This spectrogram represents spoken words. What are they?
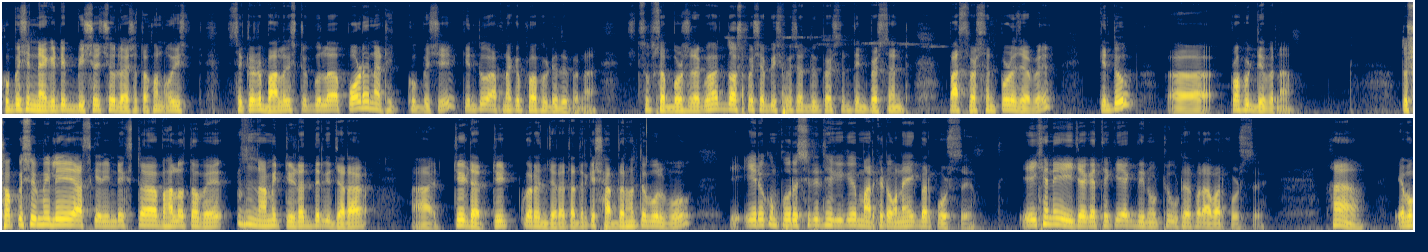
খুব বেশি নেগেটিভ বিষয় চলে আসে, তখন ওই সেক্টরের ভালো স্টকগুলো পড়ে না ঠিক খুব বেশি, কিন্তু আপনাকে প্রফিটও দেবে না। চুপচাপ বসে রাখবে হয়তো দশ পয়সা, বিশ পয়সা, দুই পার্সেন্ট তিন পার্সেন্ট পাঁচ পার্সেন্ট পড়ে যাবে, কিন্তু প্রফিট দেবে না। তো সব কিছু মিলিয়ে আজকের ইন্ডেক্সটা ভালো, তবে আমি ট্রেডারদেরকে যারা ট্রেডার ট্রেড করেন যারা, তাদেরকে সাবধান হতে বলব এরকম পরিস্থিতি থেকে মার্কেট অনেকবার পড়ছে? এইখানে এই জায়গা থেকে একদিন উঠে, উঠার পর আবার পড়ছে। হ্যাঁ এবং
